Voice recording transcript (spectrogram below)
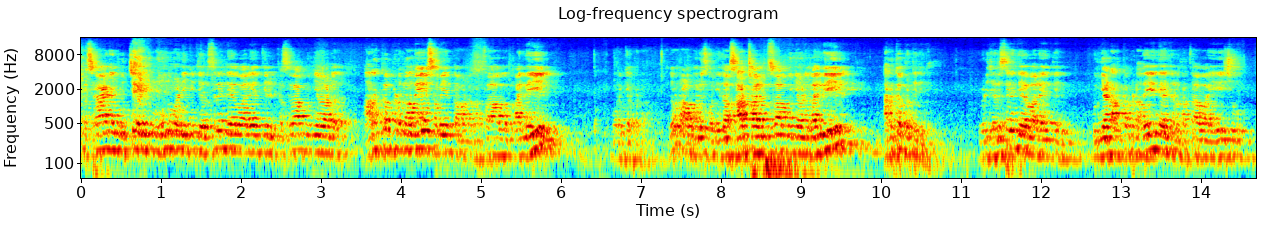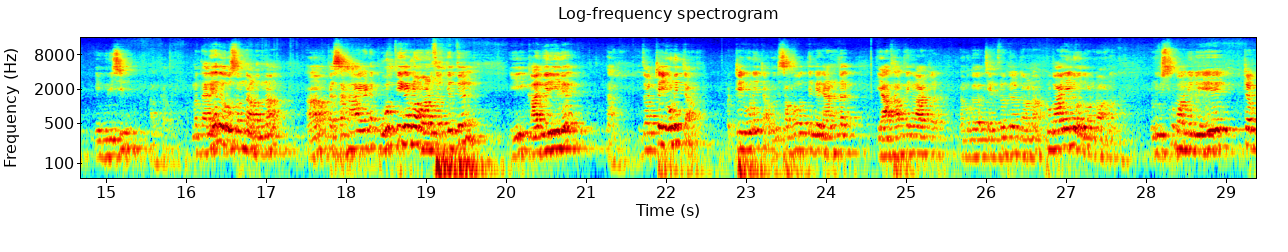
പ്രസാദം ഉച്ച കഴിഞ്ഞ് മൂന്ന് മണിക്ക് ജെറുസലേം ദേവാലയത്തിൽ പെസഹ കുഞ്ഞാട് അറക്കപ്പെടുന്ന അതേ സമയത്താണ് കർത്താവ് കല്ലയിൽ മുറിക്കപ്പെടുന്നത്. അതുകൊണ്ടാണ് പോലീസ് പറഞ്ഞത് സാക്ഷാൽ പെസഹ കുഞ്ഞാട് കല്ലയിൽ അറക്കപ്പെട്ടിരിക്കുന്നു ഇവിടെ ജെറുസലേം ദേവാലയത്തിൽ കുഞ്ഞാട് അറക്കപ്പെട്ട അതേ നേരത്താണ് കർത്താവായ യേശു കുരിശിൽ അറക്കപ്പെട്ടത്. അപ്പം തലേ ദിവസം നടന്ന ആ പെസഹായുടെ പൂർത്തീകരണമാണ് സത്യത്തിൽ ഈ കാൽവരിയിൽ ഇത് ഒറ്റ യൂണിറ്റാണ്. ഒറ്റ യൂണിറ്റാണ്. ഒരു സംഭവത്തിന്റെ രണ്ട് യാഥാർത്ഥ്യങ്ങളായിട്ട് നമുക്ക് ചരിത്രത്തിൽ കാണാം. കുർബാനയിലും അതുകൊണ്ടാണ്. വിശുദ്ധ ഏറ്റവും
